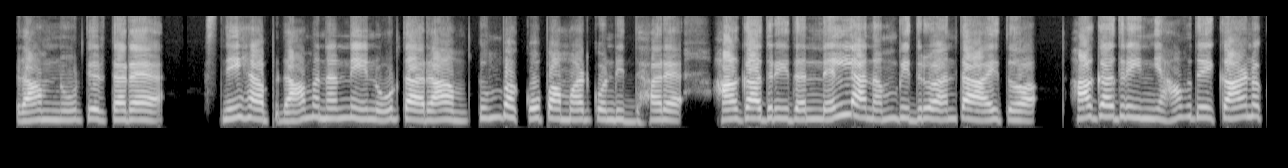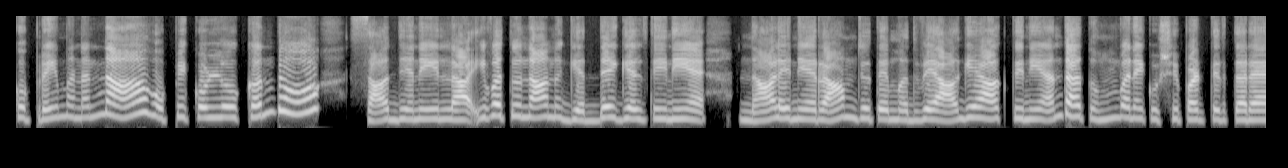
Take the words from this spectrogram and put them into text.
ರಾಮ್ ನೋಡ್ತಿರ್ತಾರೆ. ಸ್ನೇಹ ರಾಮನನ್ನೇ ನೋಡ್ತಾ ರಾಮ್ ತುಂಬಾ ಕೋಪ ಮಾಡ್ಕೊಂಡಿದ್ದಾರೆ. ಹಾಗಾದ್ರೆ ಇದನ್ನೆಲ್ಲ ನಂಬಿದ್ರು ಅಂತ ಆಯ್ತು. ಹಾಗಾದ್ರೆ ಇನ್ಯಾವುದೇ ಕಾರಣಕ್ಕೂ ಪ್ರೇಮನನ್ನ ಒಪ್ಪಿಕೊಳ್ಳೋಕಂದು ಸಾಧ್ಯನೇ ಇಲ್ಲ. ಇವತ್ತು ನಾನು ಗೆದ್ದೇ ಗೆಲ್ತೀನಿ. ನಾಳೆನೆ ರಾಮ್ ಜೊತೆ ಮದ್ವೆ ಆಗೇ ಆಗ್ತೀನಿ ಅಂತ ತುಂಬಾನೇ ಖುಷಿ ಪಡ್ತಿರ್ತಾರೆ.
